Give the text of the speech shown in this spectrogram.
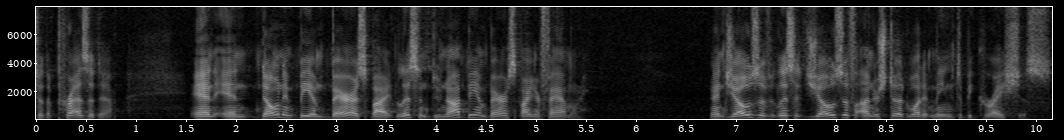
to the president. And, and don't be embarrassed by, listen, do not be embarrassed by your family. And Joseph, listen, Joseph understood what it means to be gracious,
